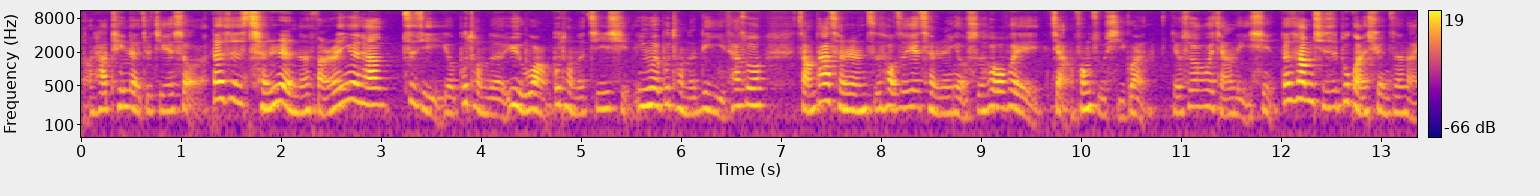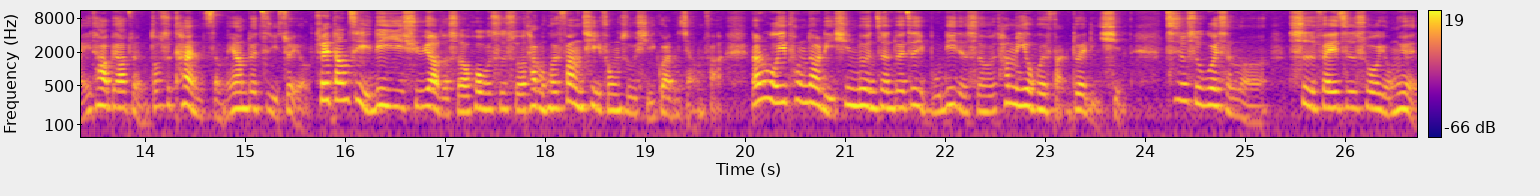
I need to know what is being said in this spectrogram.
然后他听了就接受了。但是成人呢，反而因为他自己有不同的欲望、不同的激情，因为不同的利益。他说，长大成人之后，这些成人有时候会讲风俗习惯。有时候会讲理性，但是他们其实不管选择哪一套标准，都是看怎么样对自己最有。所以当自己利益需要的时候，或不是说他们会放弃风俗习惯的讲法。那如果一碰到理性论证对自己不利的时候，他们又会反对理性。这就是为什么是非之说永远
